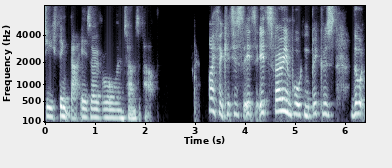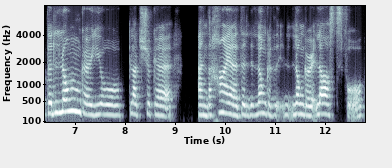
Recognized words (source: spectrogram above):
do you think that is overall in terms of health? I think it is it's it's very important because the the longer your blood sugar and the higher the longer the longer it lasts for,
